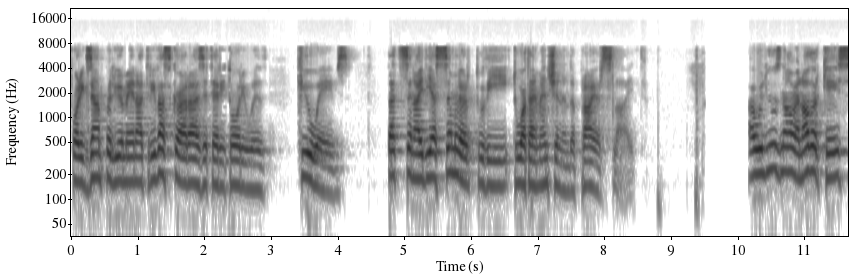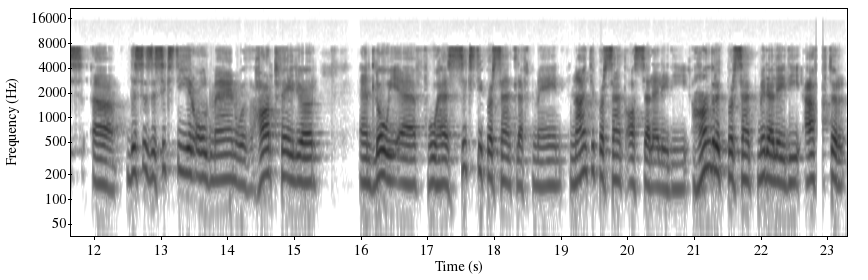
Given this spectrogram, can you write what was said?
For example, you may not revascularize a territory with Q waves. That's an idea similar to, the, to what I mentioned in the prior slide. I will use now another case. Uh, this is a 60-year-old man with heart failure and low EF who has 60% left main, 90% ostial LAD, 100% mid LAD after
